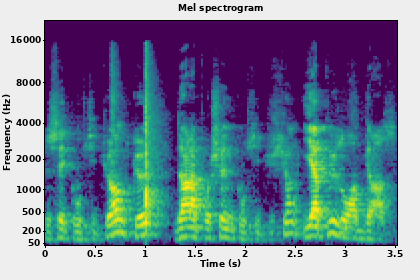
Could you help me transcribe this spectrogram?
de cette constituante, que dans la prochaine constitution, il n'y a plus de droit de grâce.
